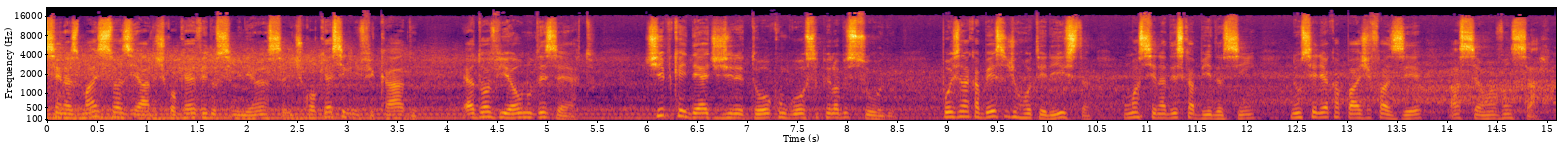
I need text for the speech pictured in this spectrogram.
Das cenas mais esvaziadas de qualquer verossimilhança e de qualquer significado é a do avião no deserto. Típica ideia de diretor com gosto pelo absurdo, pois na cabeça de um roteirista, uma cena descabida assim não seria capaz de fazer a ação avançar.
